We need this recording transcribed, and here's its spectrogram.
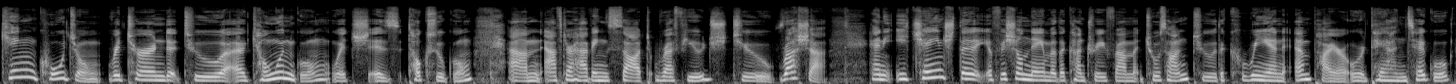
King Gojong returned to uh, Gyeongun-gung, which is Deoksu-gung, um, after having sought refuge to Russia. And he changed the official name of the country from Joseon to the Korean Empire, or Daehanjeguk,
